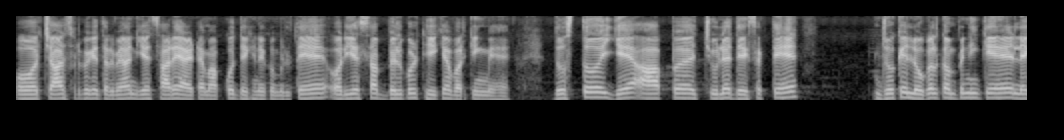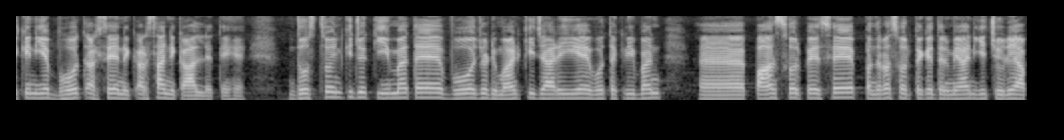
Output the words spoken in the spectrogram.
और चार सौ रुपये के दरमियान ये सारे आइटम आपको देखने को मिलते हैं, और ये सब बिल्कुल ठीक है वर्किंग में है। दोस्तों, ये आप चूल्हे देख सकते हैं, जो कि लोकल कंपनी के हैं, लेकिन ये बहुत अरसे अरसा निकाल लेते हैं। दोस्तों, इनकी जो कीमत है, वो जो डिमांड की जा रही है, वो तकरीबन पाँच सौ रुपये से पंद्रह सौ रुपये के दरमियान ये चूल्हे आप,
